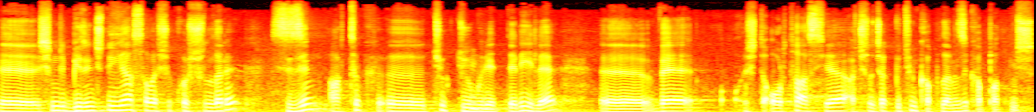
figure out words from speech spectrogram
E, Şimdi Birinci Dünya Savaşı koşulları sizin artık e, Türk Cumhuriyetleri ile e, ve işte Orta Asya'ya açılacak bütün kapılarınızı kapatmış.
